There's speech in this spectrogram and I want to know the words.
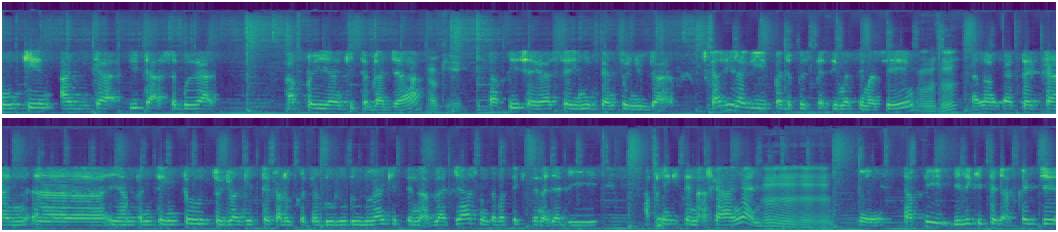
mungkin agak tidak seberat apa yang kita belajar Okey tapi saya rasa ini bergantung juga sekali lagi pada perspektif masing-masing Mhm. kalau katakan uh, yang penting tu tujuan kita kalau kita dulu-dulu kan kita nak belajar semata-mata kita nak jadi apa yang kita nak sekarang kan hmm, hmm. okay. tapi bila kita dah kerja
